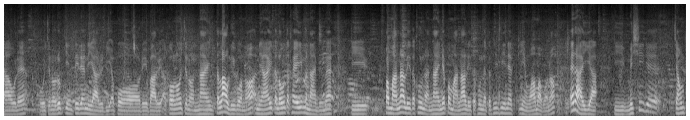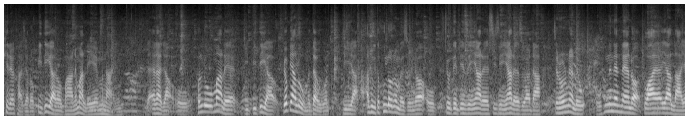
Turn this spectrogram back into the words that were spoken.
ဒါကိုလည်းဟိုကျွန်တော်တို့ပြင်သေးတဲ့နေရာတွေဒီအပေါ်တွေဘာတွေအကုန်လုံးကျွန်တော်နိုင်တလောက်လေးပေါ့နော်အများကြီးတစ်လုံးတစ်ခဲကြီးမနိုင်ပေမဲ့ဒီပမာဏလေးတစ်ခုနဲ့နိုင်တဲ့ပမာဏလေးတစ်ခုနဲ့တဖြည်းဖြည်းနဲ့ပြင်သွားမှာပေါ့နော်အဲ့ဒါကြီးကဒီမရှိတဲ့အ ကြောင်းဖြစ်တဲ့ခါကျတော့ပီတိကတော့ဘာနဲ့မှလဲမနိုင်ဘူးအဲ့ဒါကြောင့်ဟိုဘလို့မှလည်းဒီပီတိကပြောပြလို့မတတ်ဘူးပေါ့ဒီကအလှတစ်ခုလောက်တော့မယ်ဆိုရင်တော့ဟိုကြိုတင်ပြင်ဆင်ရတယ်စီစဉ်ရတယ်ဆိုတာဒါကျွန်တော်တို့နဲ့လို့ဟိုနှစ်နှစ်လှမ်းတော့သွားရလာရ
